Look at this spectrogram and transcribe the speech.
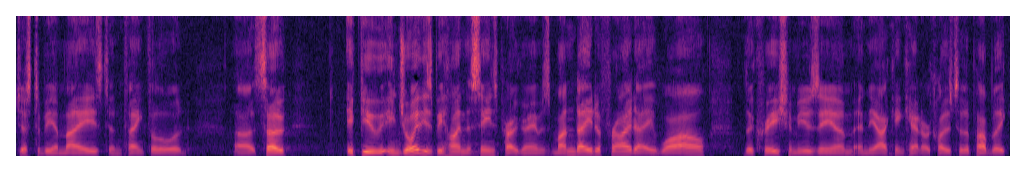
just to be amazed and thank the Lord. Uh, so, if you enjoy these behind the scenes programs, Monday to Friday, while the Creation Museum and the Ark Encounter are closed to the public,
